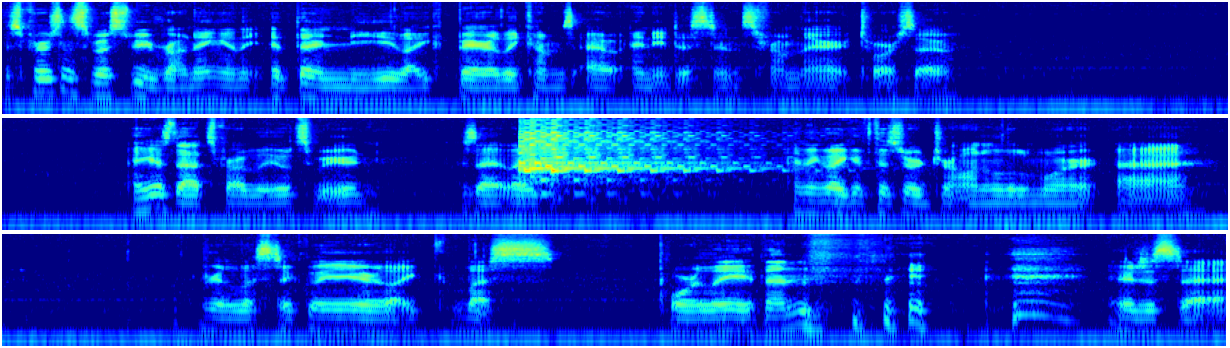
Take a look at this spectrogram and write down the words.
this person's supposed to be running and their knee like barely comes out any distance from their torso. I guess that's probably what's weird. Is that like I think like if this were drawn a little more uh, realistically or like less poorly, than it was just uh,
